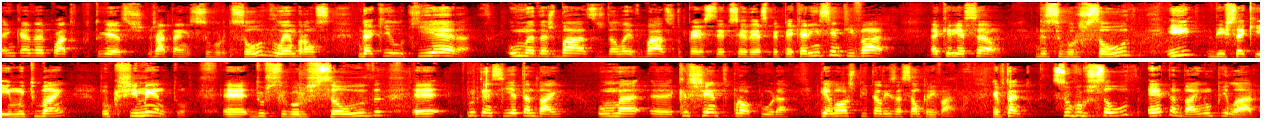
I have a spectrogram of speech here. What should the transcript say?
em, cada quatro portugueses já tem seguro de saúde. Lembram-se daquilo que era uma das bases da lei de bases do PSD do CDSPP, que era incentivar a criação de seguros de saúde. E, diz-se aqui muito bem, o crescimento eh, dos seguros de saúde eh, potencia também uma uh, crescente procura pela hospitalização privada. E, portanto, seguros de saúde é também um pilar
